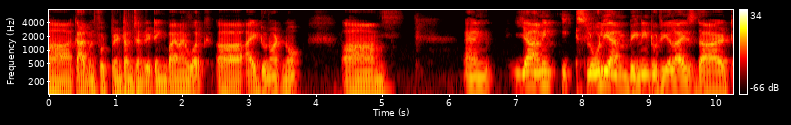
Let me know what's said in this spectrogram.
uh, carbon footprint i'm generating by my work. Uh, i do not know. Um, and yeah i mean slowly i'm beginning to realize that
